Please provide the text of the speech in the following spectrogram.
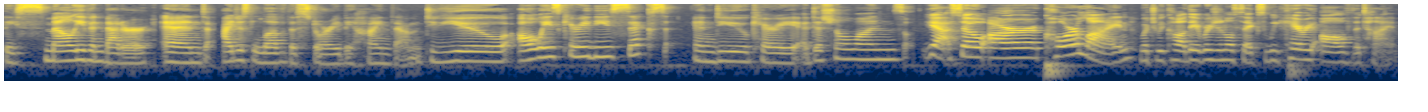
they smell even better, and I just love the story behind them. Do you always carry these six? And do you carry additional ones? Yeah, so our core line, which we call the original six, we carry all the time.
